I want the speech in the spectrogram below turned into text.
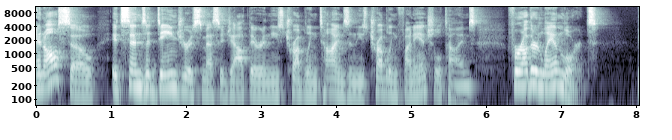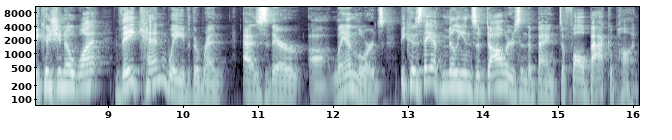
And also, it sends a dangerous message out there in these troubling times, in these troubling financial times, for other landlords. Because you know what? They can waive the rent as their uh, landlords because they have millions of dollars in the bank to fall back upon.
